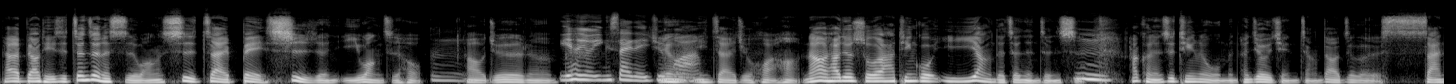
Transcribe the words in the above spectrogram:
他的标题是“真正的死亡是在被世人遗忘之后”。嗯，好，我觉得呢也很有 insight 的一句话，insight 一句话哈。然后他就说他听过一样的真人真事。嗯，他可能是听了我们很久以前讲到这个山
